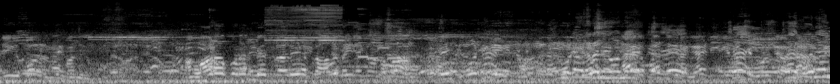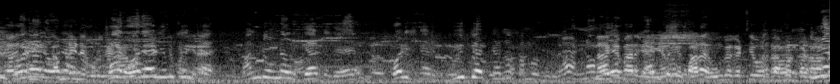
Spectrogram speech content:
நீங்க போங்க வாடா பேசுறாரு அப்புறம் அவர் ஒரே நிமிஷம். வந்து அவர் கேட்டது போலீஸ்காரர் பிஜேபி சம்பளம் கொடுக்குறா? நாங்க பாருங்க எனக்கு பல உங்க கட்சி ஒரு சப்போர்ட் பண்ணுவாங்க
